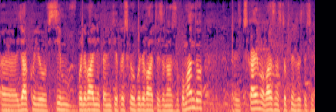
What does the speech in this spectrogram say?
Е, Дякую всім вболівальникам, які прийшли вболівати за нашу команду. Е, Чекаємо вас в наступних зустрічах.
